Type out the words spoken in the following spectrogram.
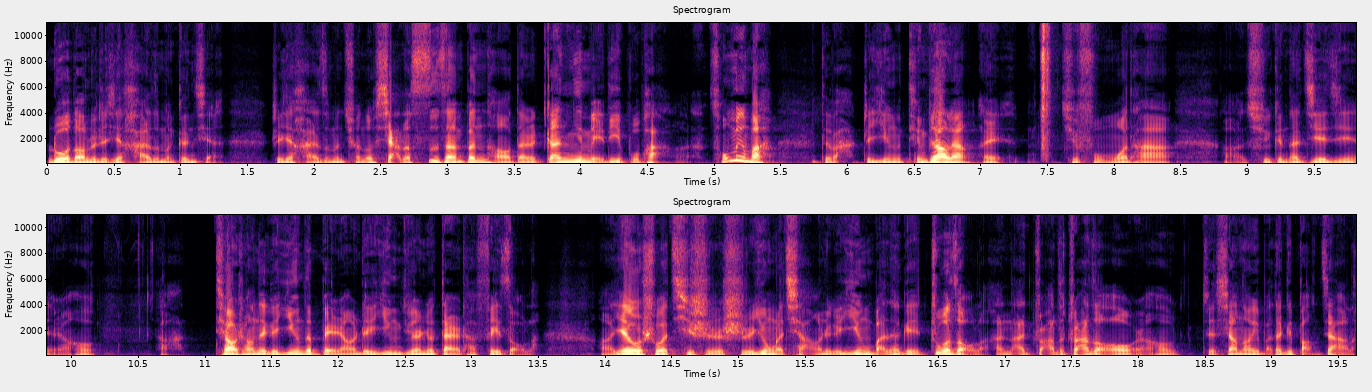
落到了这些孩子们跟前。这些孩子们全都吓得四散奔逃，但是甘尼美蒂不怕啊，聪明吧，对吧？这鹰挺漂亮，哎，去抚摸它啊，去跟它接近，然后啊，跳上那个鹰的背，然后这鹰居然就带着它飞走了。啊，也有说其实是用了强，这个鹰把他给捉走了啊，拿爪子抓走，然后就相当于把他给绑架了。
